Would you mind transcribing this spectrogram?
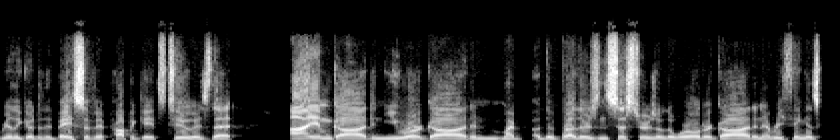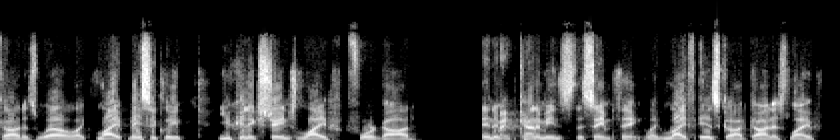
really go to the base of it, propagates too, is that I am God and you are God, and my the brothers and sisters of the world are God, and everything is God as well. Like life, basically, you can exchange life for God, and it Right. kind of means the same thing. Like life is God, God is life.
